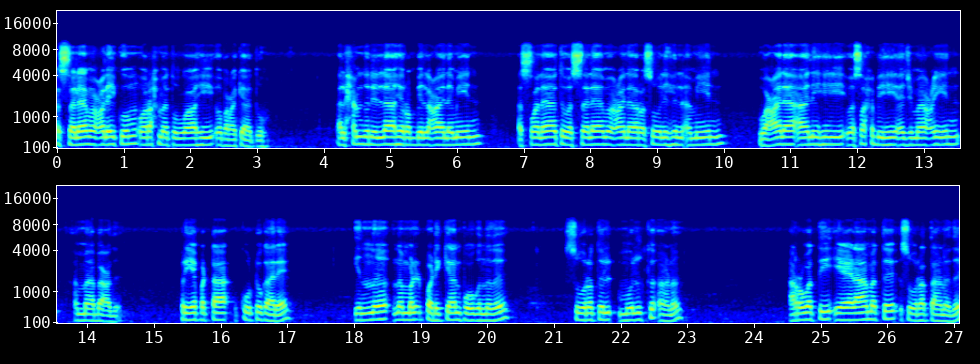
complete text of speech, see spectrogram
السلام عليكم ورحمة الله وبركاته الحمد لله رب العالمين الصلاة والسلام على رسوله الأمين وعلى آله وصحبه أجمعين أما بعد പ്രിയപ്പെട്ട കൂട്ടുകാരെ ഇന്ന് നമ്മൾ പഠിക്കാൻ പോകുന്നത് സൂറത്തുൽ മുൽക്ക് ആണ് അറുപത്തി ഏഴാമത്തെ സൂറത്താണിത്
